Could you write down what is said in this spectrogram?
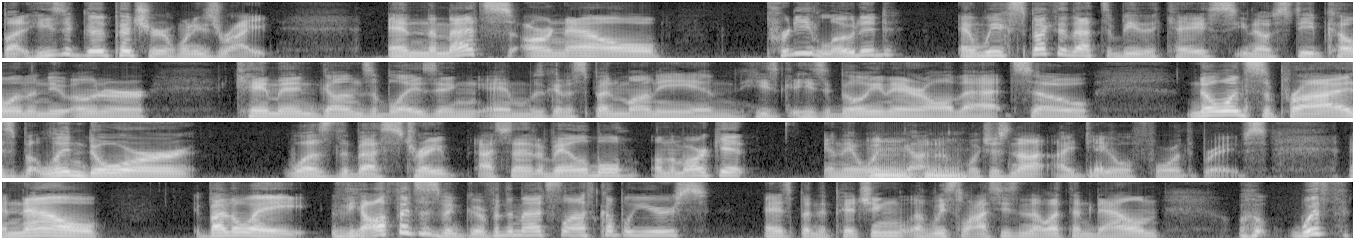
but he's a good pitcher when he's right. And the Mets are now pretty loaded, and we expected that to be the case. You know, Steve Cohen, the new owner, came in guns blazing and was going to spend money, and he's he's a billionaire, all that. So no one's surprised, but Lindor was the best trade asset available on the market, and they went and got him, mm-hmm. which is not ideal for the Braves. And now, by the way, the offense has been good for the Mets the last couple years, and it's been the pitching, at least last season, that let them down. With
